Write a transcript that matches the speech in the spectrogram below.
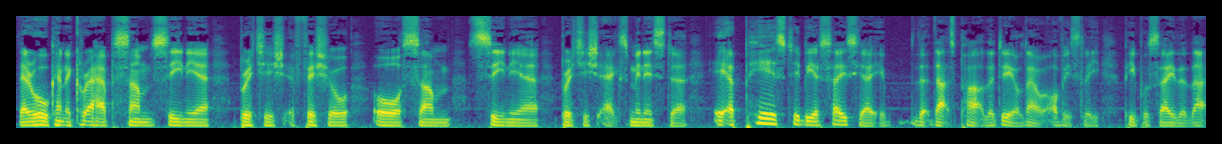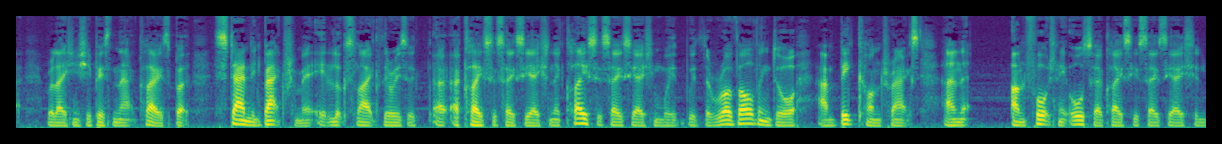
they're all going to grab some senior British official or some senior British ex minister. It appears to be associated that that's part of the deal. Now, obviously, people say that that relationship isn't that close, but standing back from it, it looks like there is a, a, close association, a close association with, with the revolving door and big contracts, and unfortunately also a close association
